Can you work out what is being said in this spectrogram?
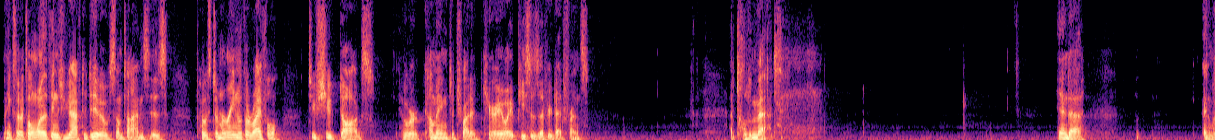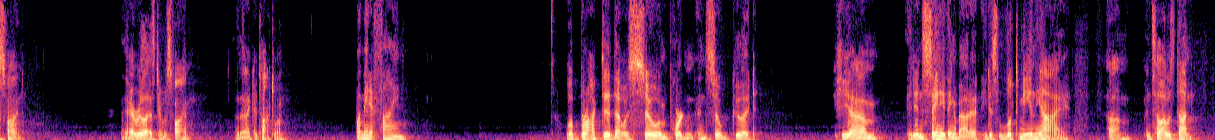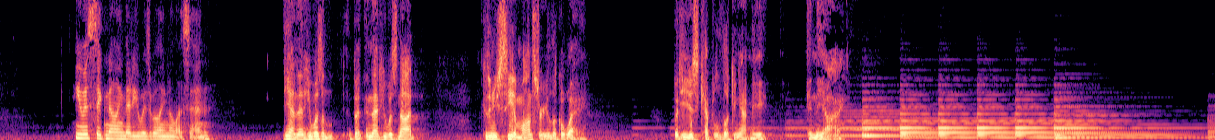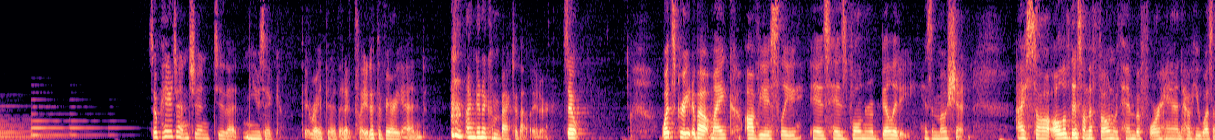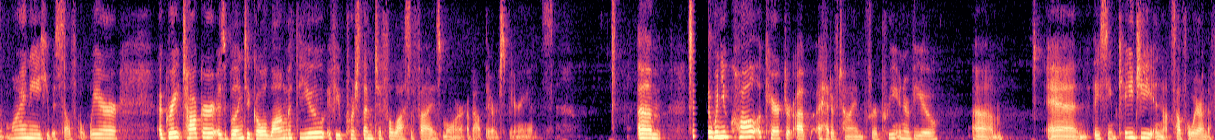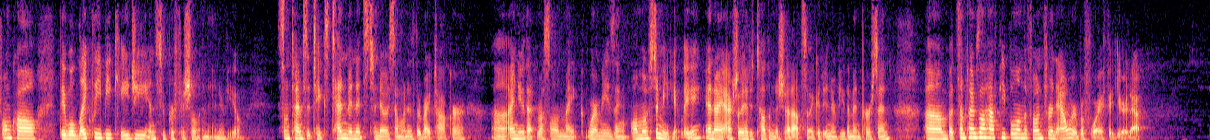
And so I told him one of the things you have to do sometimes is post a Marine with a rifle to shoot dogs who are coming to try to carry away pieces of your dead friends. I told him that. And, uh, and it was fine. And I realized it was fine. And then I could talk to him. What made it fine? what Brock did that was so important and so good. He um, he didn't say anything about it. He just looked me in the eye um, until I was done. He was signaling that he was willing to listen. Yeah, and that he wasn't, but and that he was not, because when you see a monster, you look away. But he just kept looking at me in the eye. So pay attention to that music right there that I played at the very end. I'm going to come back to that later. So, what's great about Mike, obviously, is his vulnerability, his emotion. I saw all of this on the phone with him beforehand how he wasn't whiny, he was self aware. A great talker is willing to go along with you if you push them to philosophize more about their experience. Um, so when you call a character up ahead of time for a pre-interview, um, and they seem cagey and not self-aware on the phone call, they will likely be cagey and superficial in the interview. Sometimes it takes 10 minutes to know someone is the right talker. Uh, I knew that Russell and Mike were amazing almost immediately, and I actually had to tell them to shut up so I could interview them in person. Um, but sometimes I'll have people on the phone for an hour before I figure it out.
